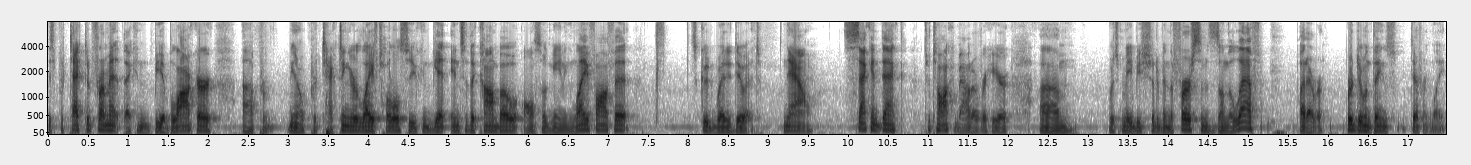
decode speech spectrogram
is protected from it, that can be a blocker, uh, you know, protecting your life total so you can get into the combo, also gaining life off it. It's a good way to do it. Now, second deck to talk about over here, um, which maybe should have been the first since it's on the left. Whatever. We're doing things differently.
